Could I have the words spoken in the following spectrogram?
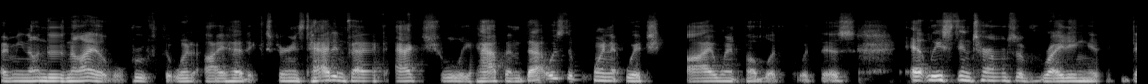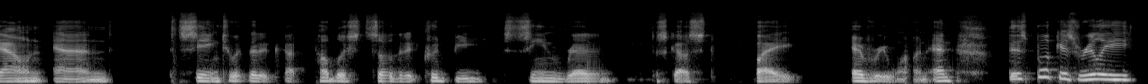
I mean, undeniable proof that what I had experienced had in fact actually happened, that was the point at which I went public with this, at least in terms of writing it down and seeing to it that it got published so that it could be seen, read, discussed by everyone. And this book is really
